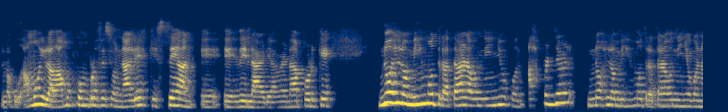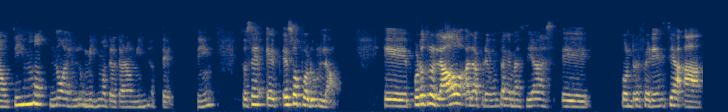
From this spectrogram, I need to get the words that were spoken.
lo acudamos y lo hagamos con profesionales que sean eh, eh, del área, ¿verdad? Porque no es lo mismo tratar a un niño con Asperger, no es lo mismo tratar a un niño con autismo, no es lo mismo tratar a un niño TED, ¿sí? Entonces, eh, eso por un lado. por otro lado, a la pregunta que me hacías con referencia a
